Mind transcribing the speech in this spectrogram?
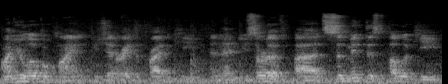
on your local client, you generate the private key, and then you sort of uh, submit this public key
